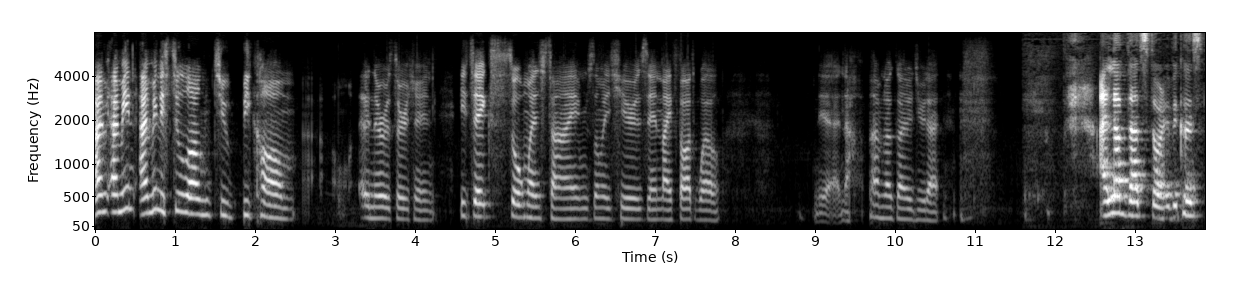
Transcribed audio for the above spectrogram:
I, I mean, I mean, it's too long to become a neurosurgeon. It takes so much time, so many years, and I thought, well, yeah, no, I'm not going to do that. I love that story because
